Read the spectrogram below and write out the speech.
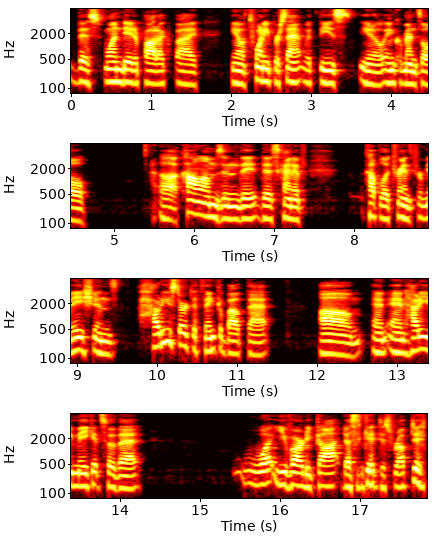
this one data product by you know 20% with these you know incremental uh, columns and the, this kind of couple of transformations how do you start to think about that um, and and how do you make it so that what you've already got doesn't get disrupted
